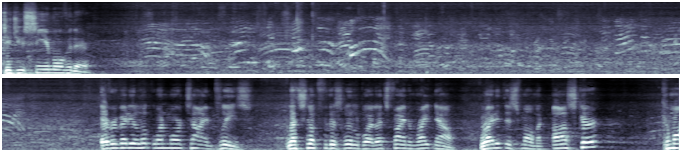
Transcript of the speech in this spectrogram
Did you see him over there? Everybody look one more time, please. Let's look for this little boy. Let's find him right now. Right at this moment. Oscar, come on.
